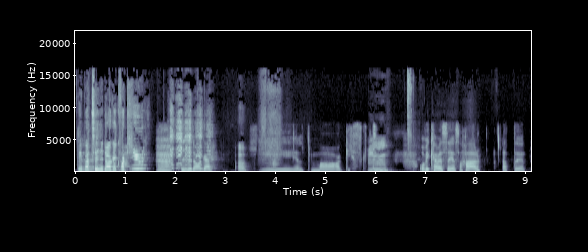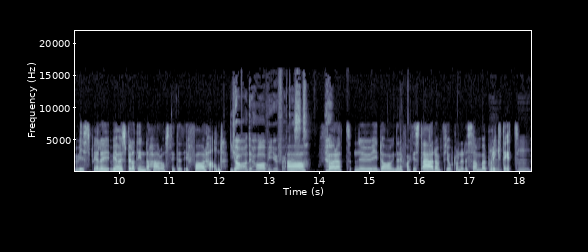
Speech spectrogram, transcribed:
Det är bara tio dagar kvar till jul! Tio dagar. Ja. Helt magiskt. Mm. Och vi kan väl säga så här att eh, vi, spelar, vi har ju spelat in det här avsnittet i förhand. Ja, det har vi ju faktiskt. Ja, för att nu idag när det faktiskt är den 14 december på Mm. riktigt Mm.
